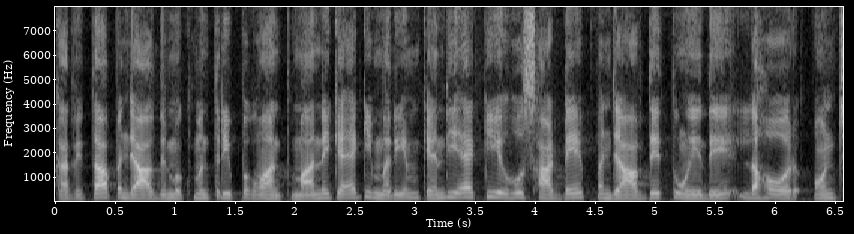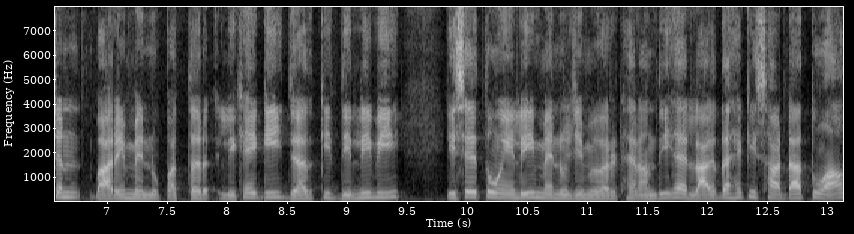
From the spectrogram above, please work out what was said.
ਕਰ ਦਿੱਤਾ। ਪੰਜਾਬ ਦੇ ਮੁੱਖ ਮੰਤਰੀ ਭਗਵੰਤ ਮਾਨ ਨੇ ਕਿਹਾ ਕਿ ਮਰੀਮ ਕਹਿੰਦੀ ਹੈ ਕਿ ਉਹ ਸਾਡੇ ਪੰਜਾਬ ਦੇ ਧੂਏ ਦੇ ਲਾਹੌਰ ਪਹੁੰਚਣ ਬਾਰੇ ਮੈਨੂੰ ਪੱਤਰ ਲਿਖੇਗੀ, ਜਦਕਿ ਦਿੱਲੀ ਵੀ ਇਸੇ ਧੂਏ ਲਈ ਮੈਨੂੰ ਜ਼ਿੰਮੇਵਾਰ ਠਹਿਰਾਉਂਦੀ ਹੈ। ਲੱਗਦਾ ਹੈ ਕਿ ਸਾਡਾ ਧੂਆਂ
